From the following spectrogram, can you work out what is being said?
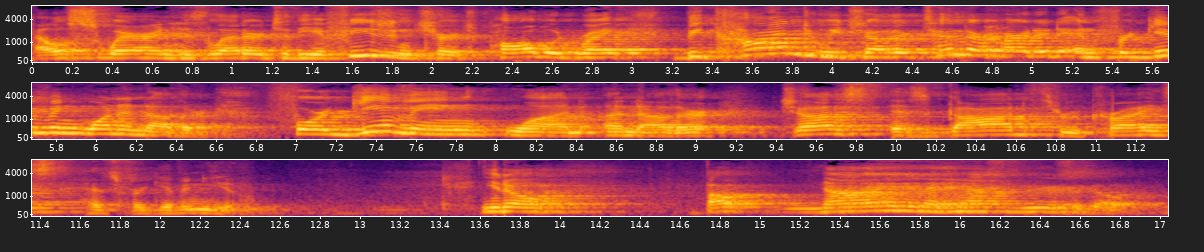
Elsewhere in his letter to the Ephesian church, Paul would write, Be kind to each other, tenderhearted, and forgiving one another, forgiving one another, just as God through Christ has forgiven you. You know, about nine and a half years ago,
